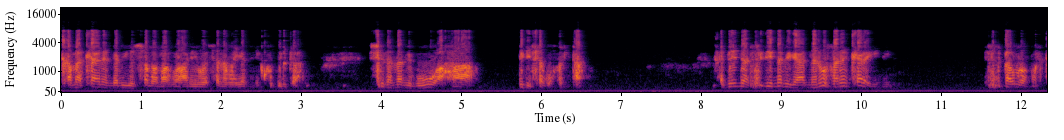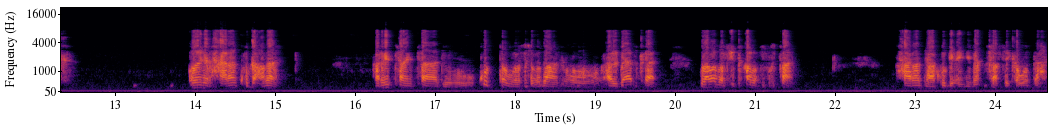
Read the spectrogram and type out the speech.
kama kana nabiyu sala allahu alayhi wasalama yamliku bilba sida nabigu uu ahaa mid isagu hanta haddaynaan sidii nabiga adnan u hanan karaynin isdhawra marka oo inaad xaaraan ku dhacdaan arrintaa intaad ku dawar socdaan oo albaabka labada fidqada furtaan xaaraanta ha ku dhicinina saasay ka wadaa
